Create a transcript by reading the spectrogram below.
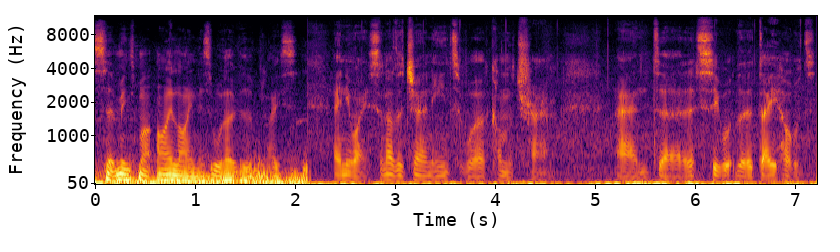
so it means my eyeliner is all over the place. Anyway it's another journey into work on the tram and uh, let's see what the day holds.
